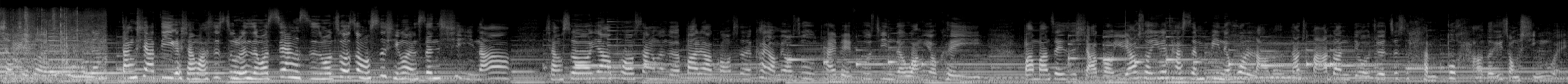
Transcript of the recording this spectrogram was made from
小姐，不好意思，我们当下第一个想法是主人怎么这样子，怎么做这种事情，我很生气，然后想说要泼上那个爆料公司，看有没有住台北附近的网友可以。帮帮这只小狗，不要说因为它生病了或老了，然后就把它乱丢，我觉得这是很不好的一种行为。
